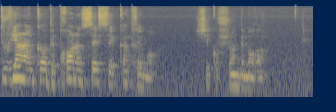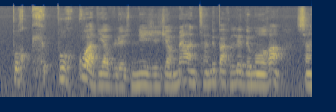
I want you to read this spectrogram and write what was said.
tu viens encore de prononcer ces quatre mots? Chez cochon de Morin. Pour- pourquoi, diable, n'ai-je jamais entendu parler de Morin sans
